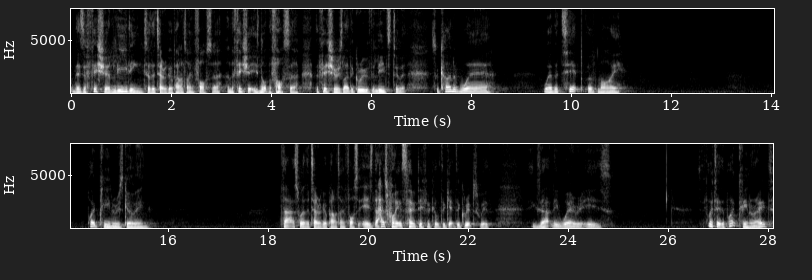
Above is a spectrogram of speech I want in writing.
there's a fissure leading to the pterygopalatine fossa, and the fissure is not the fossa. The fissure is like the groove that leads to it. So kind of where where the tip of my pipe cleaner is going. That's where the pterygopalatine fossa is. That's why it's so difficult to get to grips with exactly where it is. So if I take the pipe cleaner out,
